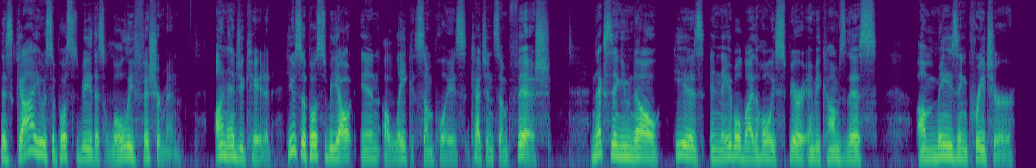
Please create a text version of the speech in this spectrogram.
this guy who was supposed to be this lowly fisherman, uneducated, he was supposed to be out in a lake someplace catching some fish. Next thing you know, he is enabled by the Holy Spirit and becomes this amazing preacher,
